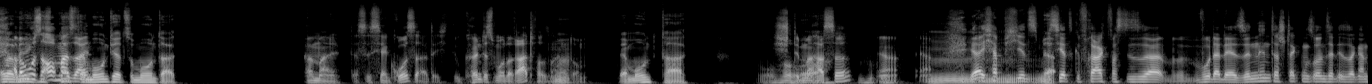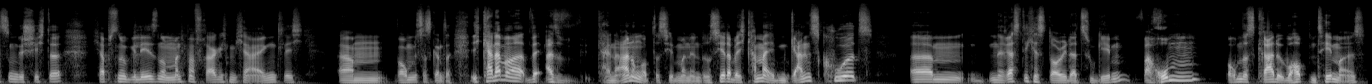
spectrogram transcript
aber, aber muss auch mal sein. der Mond ja zum Montag. Hör mal, das ist ja großartig. Du könntest Moderator sein, ja. Dom. Der Montag. Die Stimme hasse. Ja, ja. Mm, ja ich habe mich jetzt bis jetzt gefragt, was dieser, wo da der Sinn hinterstecken soll in dieser ganzen Geschichte. Ich habe es nur gelesen und manchmal frage ich mich ja eigentlich, ähm, warum ist das Ganze? Ich kann aber, also keine Ahnung, ob das jemand interessiert, aber ich kann mal eben ganz kurz ähm, eine restliche Story dazu geben, warum, warum das gerade überhaupt ein Thema ist.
